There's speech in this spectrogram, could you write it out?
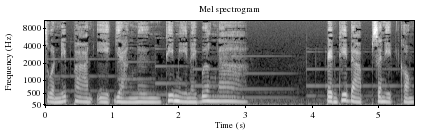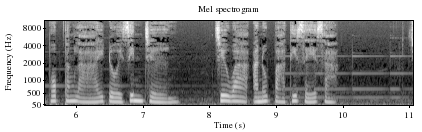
ส่วนนิพพานอีกอย่างหนึ่งที่มีในเบื้องหน้า เป็นที่ดับสนิทของภพทั้งหลายโดยสิ้นเชิง ชื่อว่าอนุปาทิเสสะช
